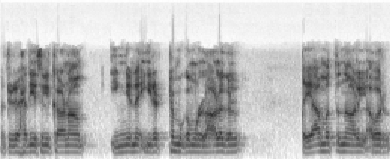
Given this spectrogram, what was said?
മറ്റൊരു ഹദീസിൽ കാണാം ഇങ്ങനെ ഇരട്ട മുഖമുള്ള ആളുകൾ കയാമത്ത് നാളിൽ അവർ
